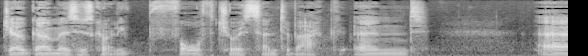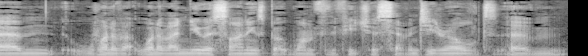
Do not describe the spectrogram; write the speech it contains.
Joe Gomez who's currently fourth choice centre back, and um, one of our, one of our newer signings, but one for the future, seventy-year-old um,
